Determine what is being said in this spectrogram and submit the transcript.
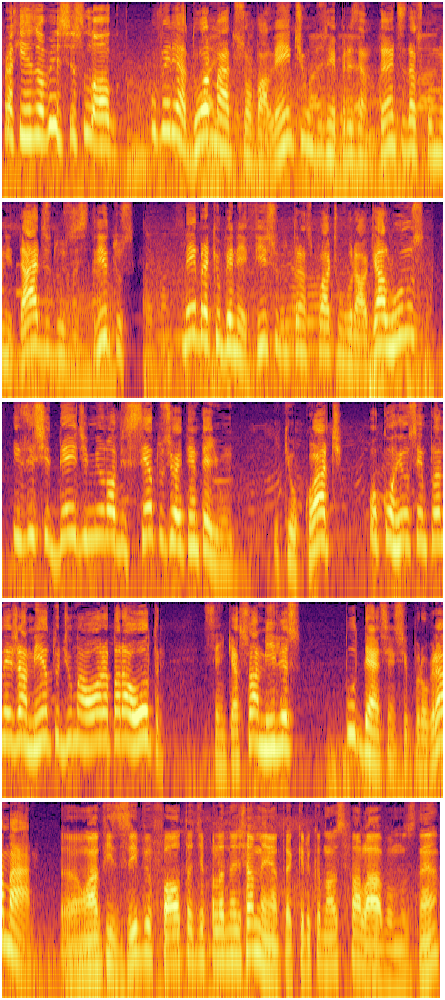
para que resolvesse isso logo. O vereador Madison Valente, um dos representantes das comunidades dos distritos, lembra que o benefício do transporte rural de alunos existe desde 1981 e que o corte ocorreu sem planejamento de uma hora para outra, sem que as famílias pudessem se programar. É uma visível falta de planejamento, aquilo que nós falávamos, né?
